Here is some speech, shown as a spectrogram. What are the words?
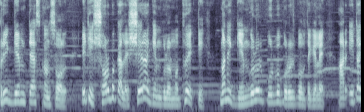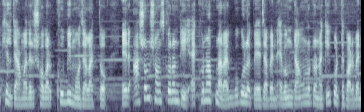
ব্রিক গেম টেস্ট কনসোল এটি সর্বকালের সেরা গেমগুলোর মধ্যে একটি মানে গেমগুলোর পূর্বপুরুষ বলতে গেলে। আর এটা খেলতে আমাদের সবার খুবই মজা লাগতো। এর আসল সংস্করণটি এখন আপনারা গুগলে পেয়ে যাবেন এবং ডাউনলোডও নাকি করতে পারবেন।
